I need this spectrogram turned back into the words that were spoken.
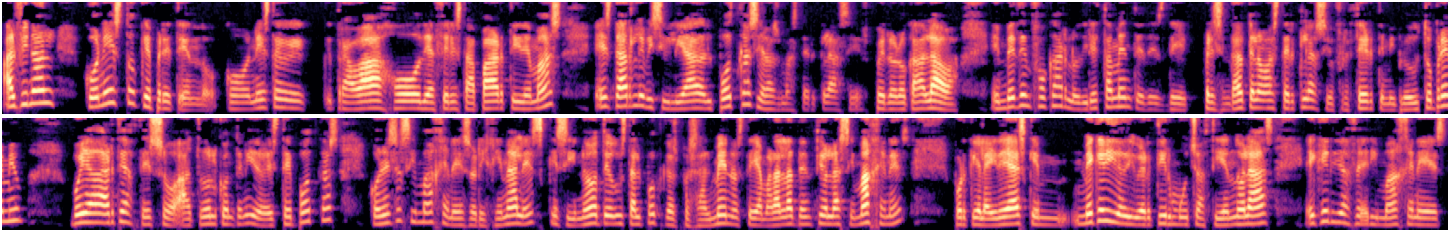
Al final, con esto que pretendo, con este trabajo de hacer esta parte y demás, es darle visibilidad al podcast y a las masterclasses. Pero lo que hablaba, en vez de enfocarlo directamente desde presentarte la masterclass y ofrecerte mi producto premium, voy a darte acceso a todo el contenido de este podcast con esas imágenes originales que si no te gusta el podcast, pues al menos te llamarán la atención las imágenes, porque la idea es que me he querido divertir mucho haciéndolas, he querido hacer imágenes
